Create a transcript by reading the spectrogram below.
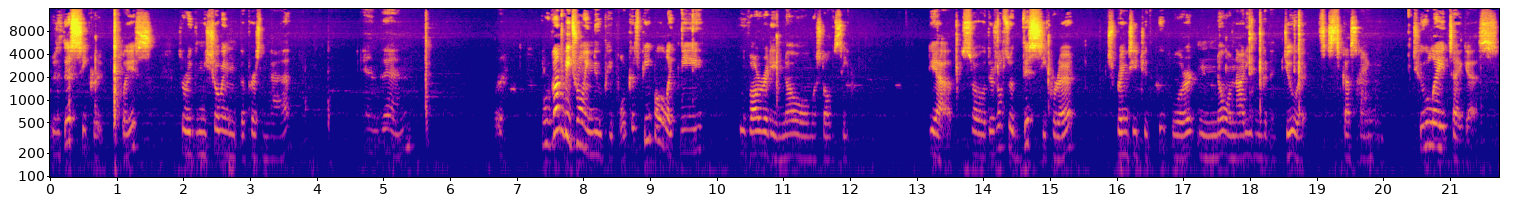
There's this secret place. So we're to be showing the person that. And then we're, we're to be trolling new people because people like me who've already know almost all the secrets. Yeah, so there's also this secret, which brings you to the poop lord, no, I'm not even to do it. It's disgusting. Too late, I guess.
